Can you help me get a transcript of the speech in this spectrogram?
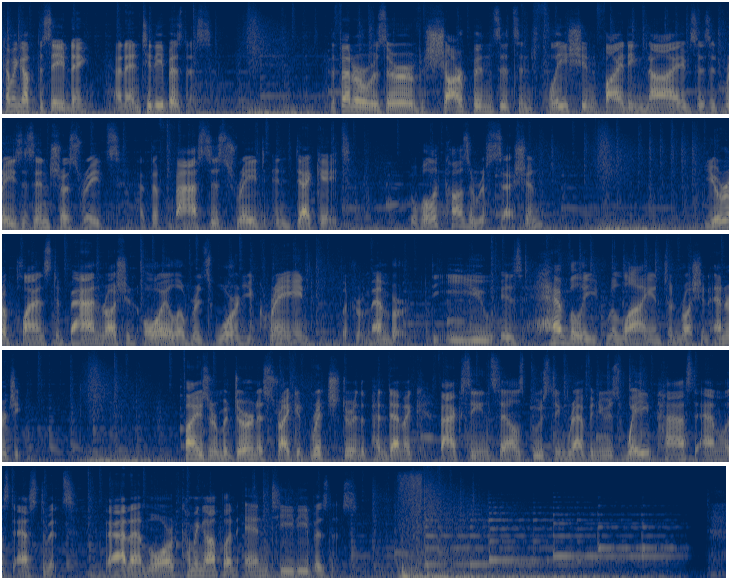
Coming up this evening, an NTD business. The Federal Reserve sharpens its inflation fighting knives as it raises interest rates at the fastest rate in decades. But will it cause a recession? Europe plans to ban Russian oil over its war in Ukraine, but remember, the EU is heavily reliant on Russian energy. Pfizer and Moderna strike it rich during the pandemic, vaccine sales boosting revenues way past analyst estimates. That and more coming up on NTD Business.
